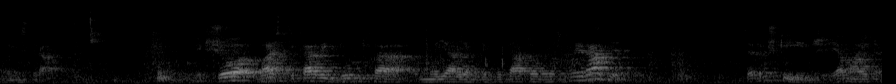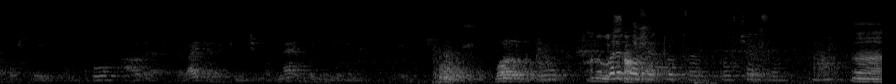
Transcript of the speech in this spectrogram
адміністрації. Якщо вас цікавить думка моя як депутата обласної ради, це трошки інше. Я маю також свою думку, але давайте закінчимо одне і потім будемо про інше. Можна? Пане Олександр, Перепрошую, тут е, по черзі. е,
